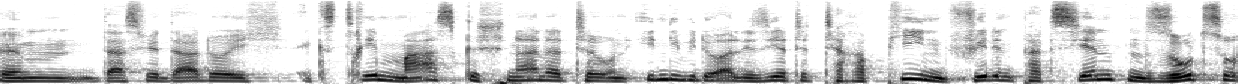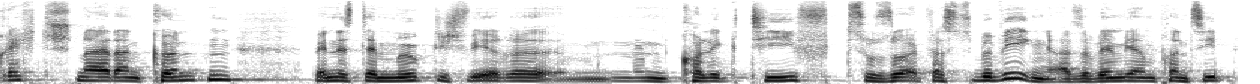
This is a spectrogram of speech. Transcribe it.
ähm, dass wir dadurch extrem maßgeschneiderte und individualisierte Therapien für den Patienten so zurechtschneidern könnten, wenn es denn möglich wäre, ein Kollektiv zu so etwas zu bewegen. Also wenn wir im Prinzip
